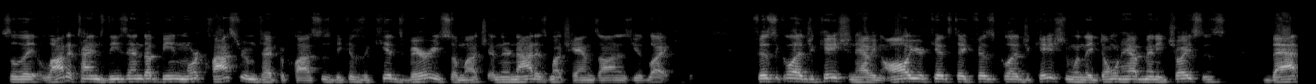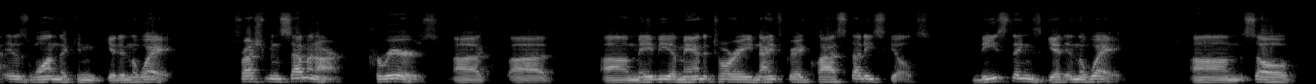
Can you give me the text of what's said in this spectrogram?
so that a lot of times these end up being more classroom type of classes because the kids vary so much and they're not as much hands-on as you'd like physical education having all your kids take physical education when they don't have many choices that is one that can get in the way freshman seminar careers, uh, uh, uh, maybe a mandatory ninth grade class study skills. These things get in the way. Um, so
